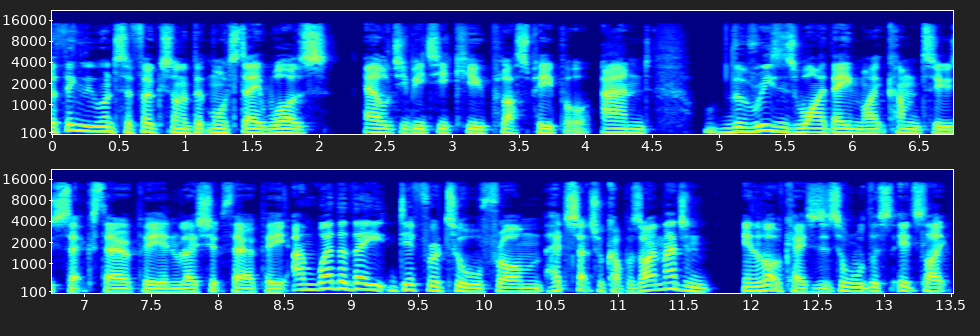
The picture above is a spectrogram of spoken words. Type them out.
The thing we wanted to focus on a bit more today was LGBTQ plus people and the reasons why they might come to sex therapy and relationship therapy and whether they differ at all from heterosexual couples. I imagine in a lot of cases it's all this it's like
